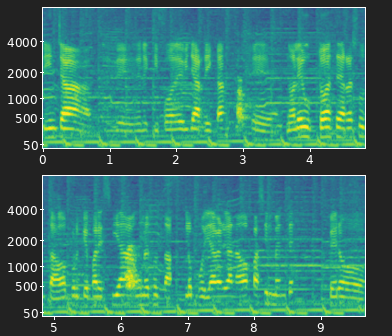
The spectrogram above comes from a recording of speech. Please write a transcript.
hinchas del equipo de Villarrica, eh, no le gustó este resultado porque parecía un resultado que lo podía haber ganado fácilmente, pero,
